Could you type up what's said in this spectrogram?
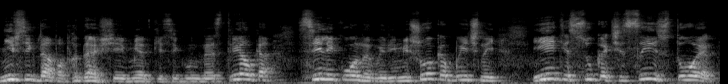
Не всегда попадающие в метки секундная стрелка, силиконовый ремешок обычный. И эти, сука, часы стоят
